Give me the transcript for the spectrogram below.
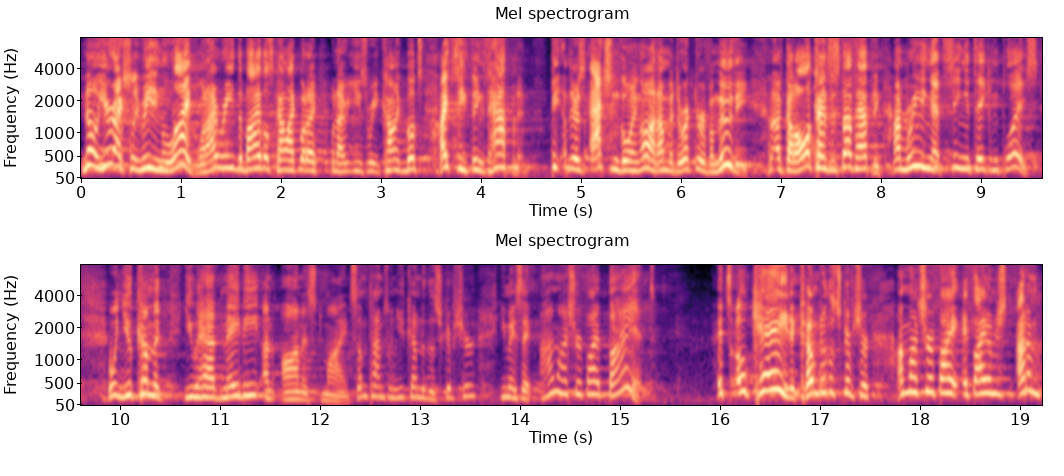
No, you're actually reading life. When I read the Bible, it's kind of like what I, when I used to read comic books. I see things happening. There's action going on. I'm a director of a movie, and I've got all kinds of stuff happening. I'm reading that, seeing it taking place. When you come, you have maybe an honest mind. Sometimes when you come to the Scripture, you may say, "I'm not sure if I buy it." It's okay to come to the Scripture. I'm not sure if I if I understand, I don't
